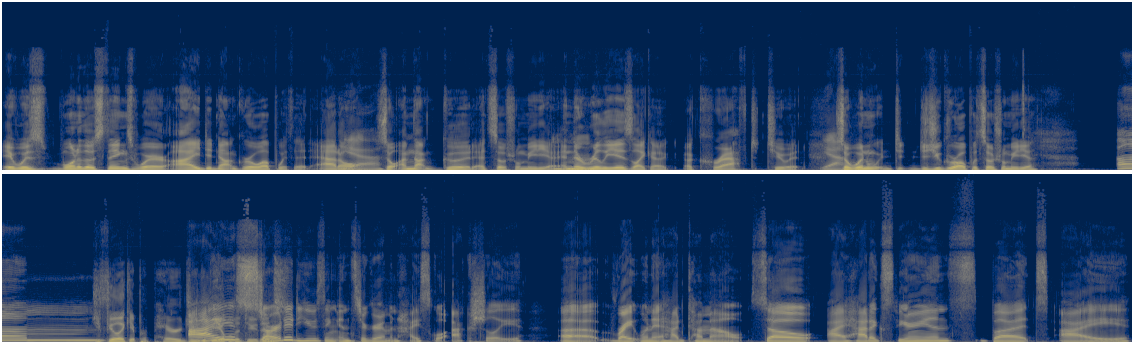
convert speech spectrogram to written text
it was one of those things where I did not grow up with it at all. Yeah. So I'm not good at social media. And there Mhm. really is like a, a craft to it. yeah So when w- did, did you grow up with social media? Um Did you feel like it prepared you to be able to do this? I started using Instagram in high school actually, uh, right when it had come out. So I had experience, but I,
